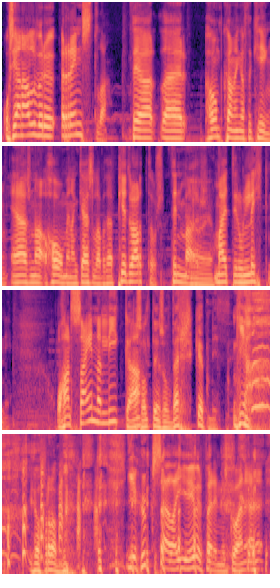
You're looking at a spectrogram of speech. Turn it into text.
og síðan alvöru reynsla þegar það er Homecoming of the King eða svona Home innan gæsalapa þegar Pétur Arthurs, þinn maður, mætir úr leikni og hann sænar líka Svolítið eins og verkefnið. Já, Já, fram. Ég hugsaði það í yfirferðinni sko, en, en,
